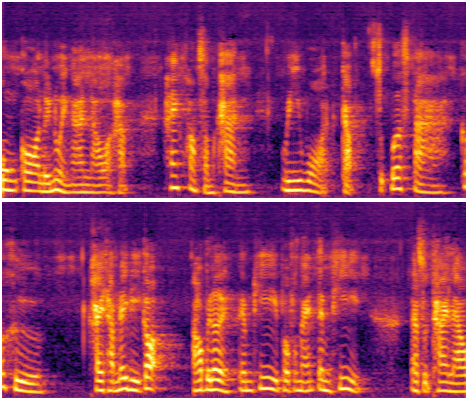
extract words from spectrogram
องค์กรหรือหน่วยงานเราอะครับ ให้ความสำคัญ reward กับซูเปอร์สตาร์ก็คือใครทำได้ดีก็เอาไปเลยเต็มที่ performance เต็มที่ แต่สุดท้ายแล้ว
